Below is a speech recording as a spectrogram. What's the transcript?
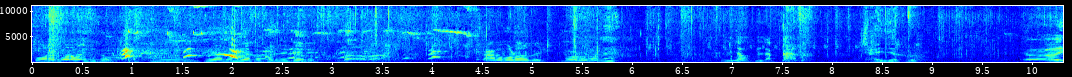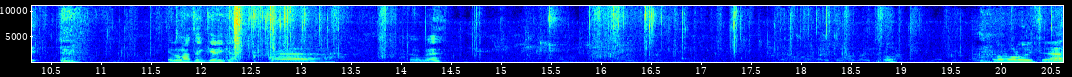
তো অনেক বড় হয়েছে তো। হুম। নিয়ে আসো নিয়ে আসো ফেলে দিতে হবে। আরও বড় হবে। বড় মানে? বিলাকটা সাইজের হলো ওই এগুলো হচ্ছে গেরি খা হ্যাঁ। তবে? ভালো বড় হয়েছে হ্যাঁ?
